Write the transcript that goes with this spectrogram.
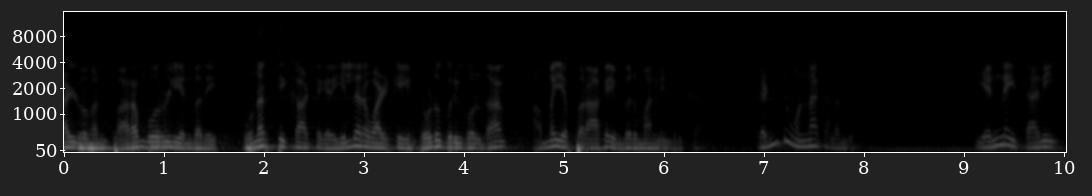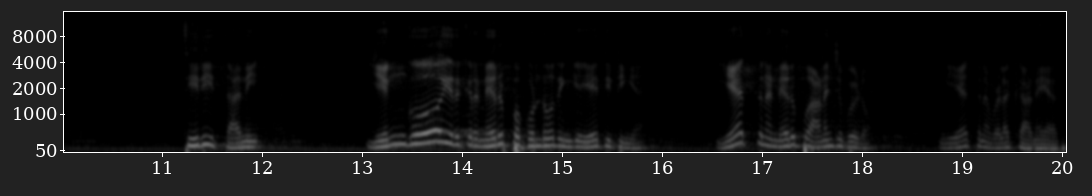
ஆள்பவன் பரம்பொருள் என்பதை உணர்த்தி காட்டுகிற இல்லற வாழ்க்கையின் தொடு குறிக்கோள் தான் அம்மையப்பராக எம்பெருமான் இணைந்திருக்கிறார் ரெண்டும் ஒன்றா கலந்தது. எண்ணெய் தனி திரி தனி. எங்கோ இருக்கிற நெருப்பை கொண்டு வந்து இங்கே ஏற்றிட்டீங்க ஏற்றின நெருப்பு அணைஞ்சு போயிடும். இங்கே ஏற்றின விளக்கு அணையாது.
